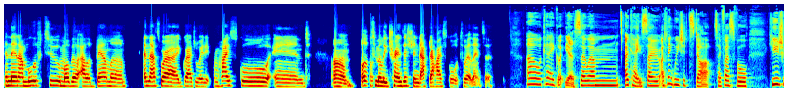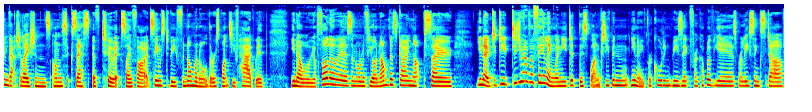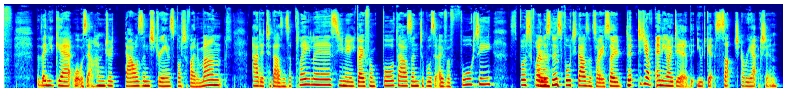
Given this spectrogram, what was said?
And then I moved to Mobile, Alabama, and that's where I graduated from high school and um, ultimately transitioned after high school to Atlanta. Oh, okay, got you. So, um, okay, so I think we should start. So, first of all, huge congratulations on the success of To It so far. It seems to be phenomenal the response you've had with you know, all your followers and all of your numbers going up. So, you know, did you did you have a feeling when you did this one? Because you've been, you know, recording music for a couple of years, releasing stuff, but then you get what was it, hundred thousand streams Spotify in a month, added to thousands of playlists. You know, you go from four thousand to was it over forty Spotify mm. listeners, forty thousand. Sorry. So, d- did you have any idea that you would get such a reaction?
